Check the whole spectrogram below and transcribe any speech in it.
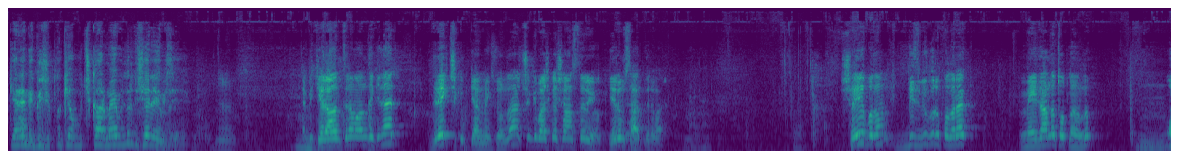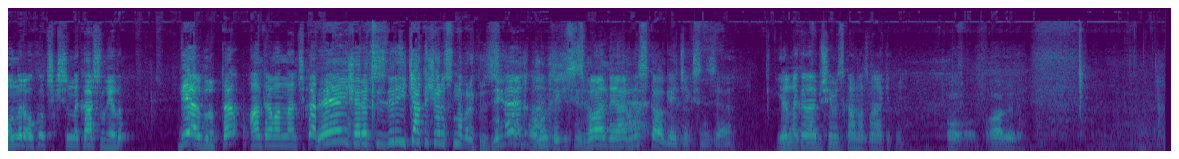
Gene bir gıcıklık yapıp çıkarmayabilir dışarıya bizi. Ya bir kere antrenmandakiler direkt çıkıp gelmek zorundalar çünkü başka şansları yok. Yarım saatleri var. Şey yapalım, biz bir grup olarak meydanda toplanalım. Onları okul çıkışında karşılayalım. Diğer grupta antrenmandan çıkar. Ve şerefsizleri iki ateş arasında bırakırız. Oğlum peki siz bu halde yani nasıl kavga edeceksiniz ya? Yarına kadar bir şeyimiz kalmaz merak etmeyin. Oo, abi.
